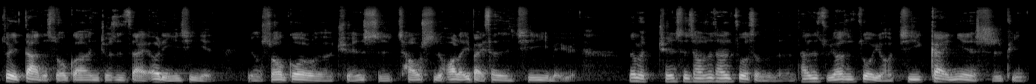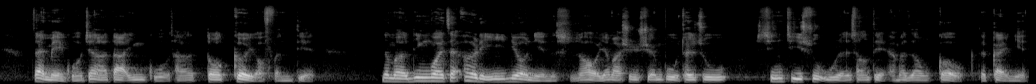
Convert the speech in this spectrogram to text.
最大的收购，就是在二零一七年有收购了全食超市，花了一百三十七亿美元。那么全食超市它是做什么呢？它是主要是做有机概念食品，在美国、加拿大、英国，它都各有分店。那么，另外在二零一六年的时候，亚马逊宣布推出新技术无人商店 Amazon Go 的概念，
